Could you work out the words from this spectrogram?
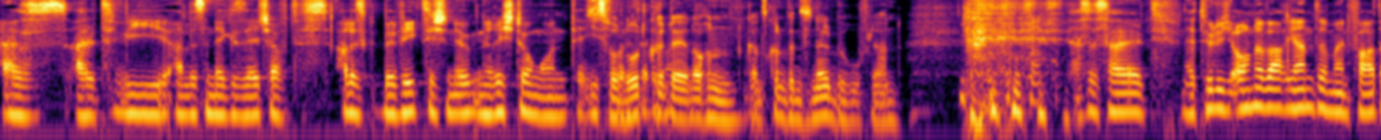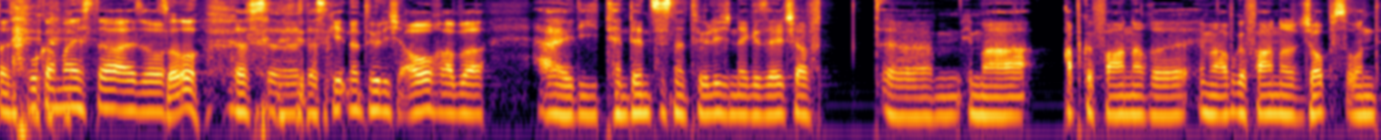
es ist halt wie alles in der Gesellschaft, es, alles bewegt sich in irgendeine Richtung und der E-Sport. Zur Not könnte er ja noch einen ganz konventionellen Beruf lernen. das ist halt natürlich auch eine Variante. Mein Vater ist Druckermeister, also so. das, äh, das geht natürlich auch, aber äh, die Tendenz ist natürlich in der Gesellschaft ähm, immer abgefahrenere, immer abgefahrenere Jobs und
